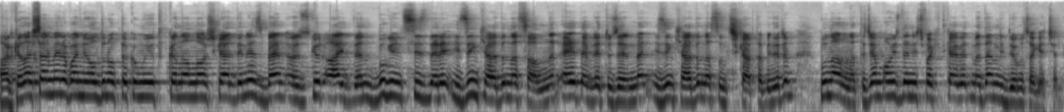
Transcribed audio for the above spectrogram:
Arkadaşlar merhaba neoldu.com'un YouTube kanalına hoş geldiniz. Ben Özgür Aydın. Bugün sizlere izin kağıdı nasıl alınır? E-Devlet üzerinden izin kağıdı nasıl çıkartabilirim? Bunu anlatacağım. O yüzden hiç vakit kaybetmeden videomuza geçelim.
